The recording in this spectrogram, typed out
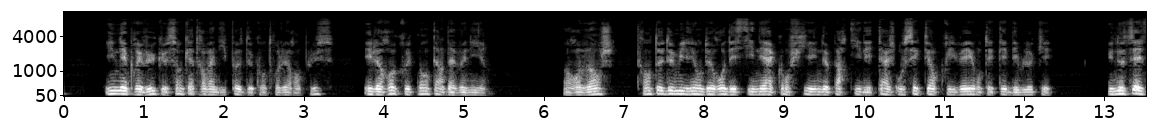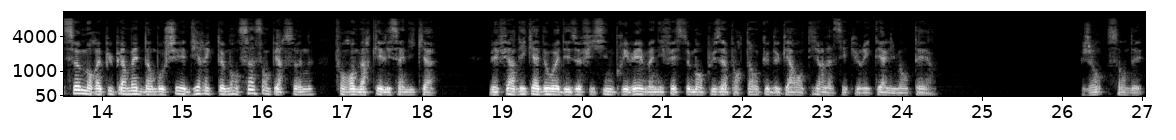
il n'est prévu que 190 postes de contrôleurs en plus, et leur recrutement tarde à venir. En revanche, trente-deux millions d'euros destinés à confier une partie des tâches au secteur privé ont été débloqués. Une telle somme aurait pu permettre d'embaucher directement cinq cents personnes, font remarquer les syndicats. Mais faire des cadeaux à des officines privées est manifestement plus important que de garantir la sécurité alimentaire. Jean Sandet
